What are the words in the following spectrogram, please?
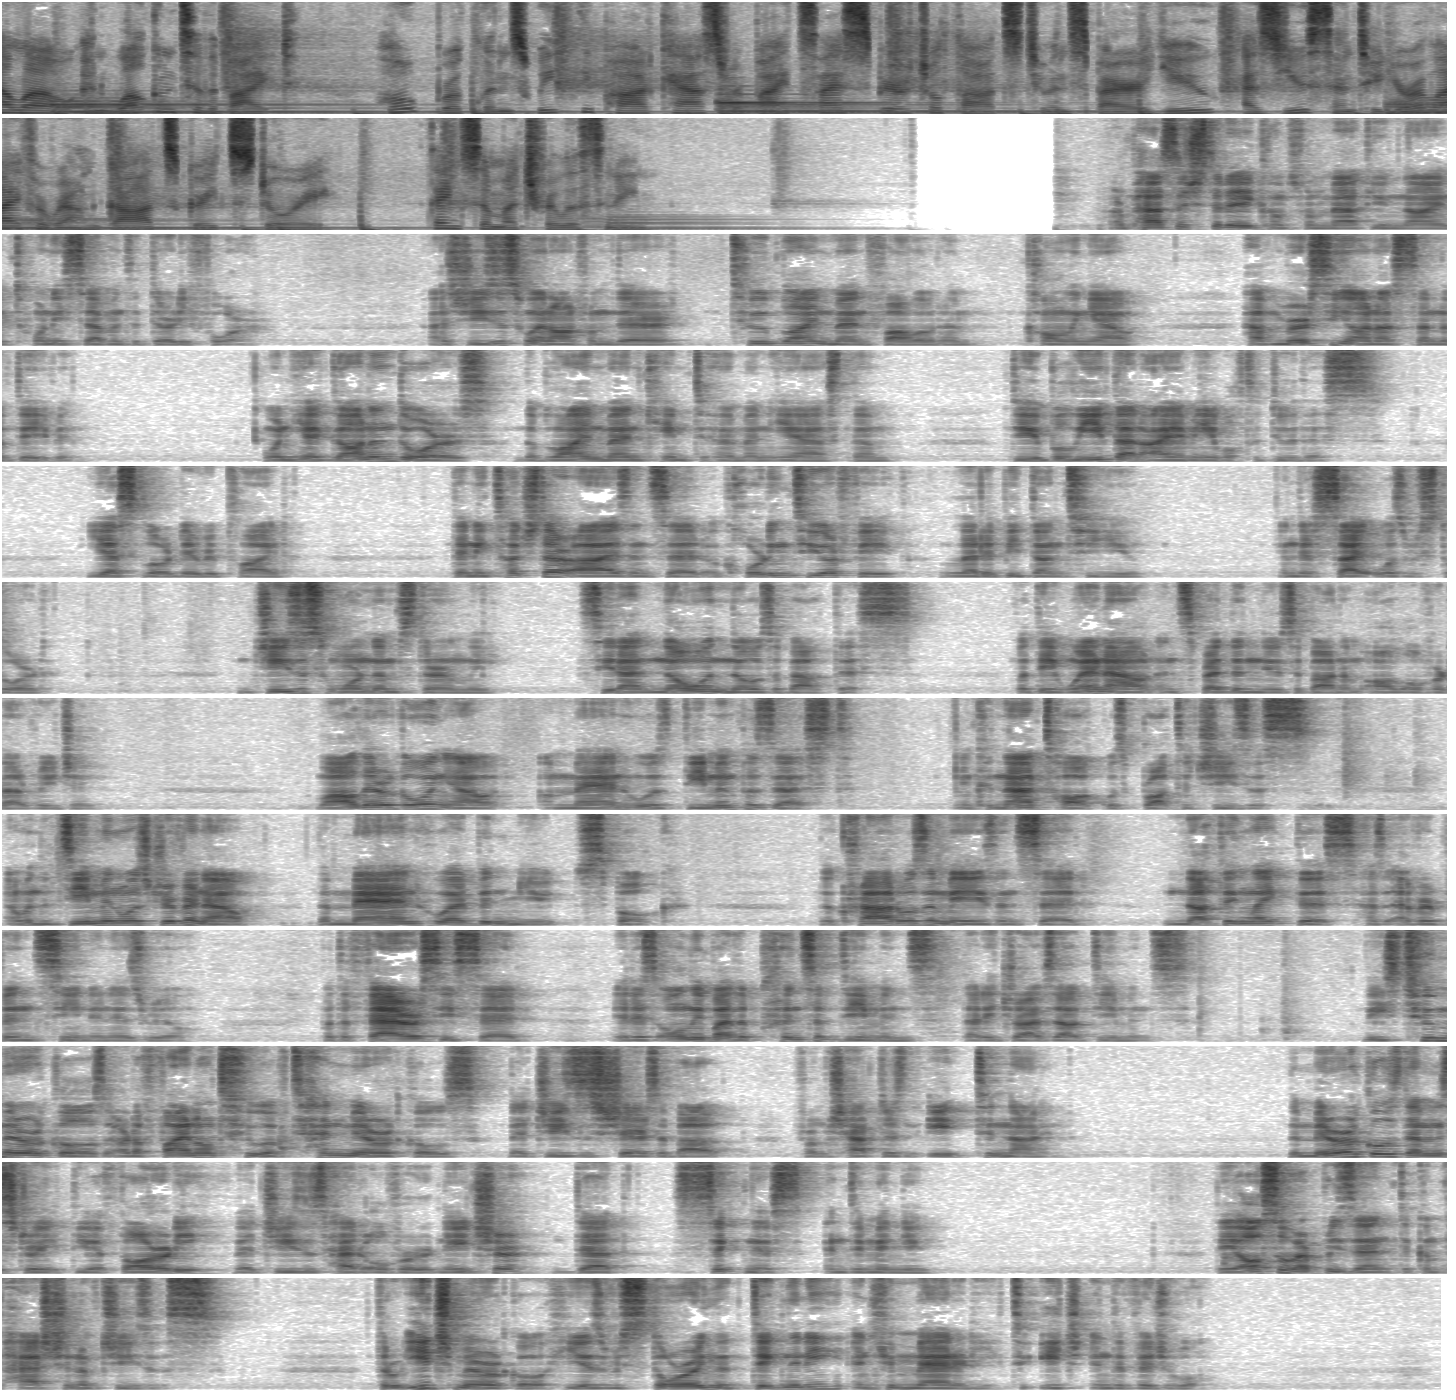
Hello, and welcome to The Bite, Hope Brooklyn's weekly podcast for bite sized spiritual thoughts to inspire you as you center your life around God's great story. Thanks so much for listening. Our passage today comes from Matthew 9 27 to 34. As Jesus went on from there, two blind men followed him, calling out, Have mercy on us, son of David. When he had gone indoors, the blind men came to him, and he asked them, Do you believe that I am able to do this? Yes, Lord, they replied. Then he touched their eyes and said, According to your faith, let it be done to you. And their sight was restored. Jesus warned them sternly, See that no one knows about this. But they went out and spread the news about him all over that region. While they were going out, a man who was demon possessed and could not talk was brought to Jesus. And when the demon was driven out, the man who had been mute spoke. The crowd was amazed and said, Nothing like this has ever been seen in Israel. But the Pharisees said, It is only by the prince of demons that he drives out demons. These two miracles are the final two of ten miracles that Jesus shares about from chapters 8 to 9. The miracles demonstrate the authority that Jesus had over nature, death, sickness, and dominion. They also represent the compassion of Jesus. Through each miracle, he is restoring the dignity and humanity to each individual.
